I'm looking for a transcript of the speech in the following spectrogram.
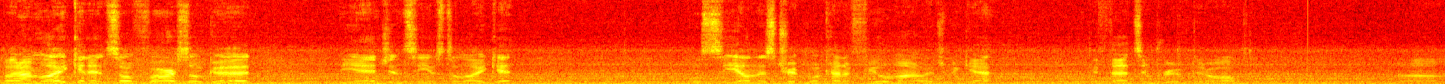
But I'm liking it so far, so good. The engine seems to like it. We'll see on this trip what kind of fuel mileage we get, if that's improved at all. Um,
